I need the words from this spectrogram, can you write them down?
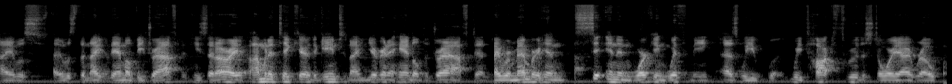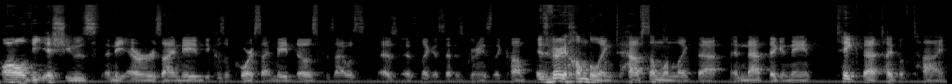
I was it was the night of the MLB draft, and he said, "All right, I'm going to take care of the game tonight. You're going to handle the draft." And I remember him sitting and working with me as we we talked through the story I wrote, all the issues and the errors I made because, of course, I made those because I was as, as like I said, as green as they come. It's very humbling to have someone like that and that big a name take that type of time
